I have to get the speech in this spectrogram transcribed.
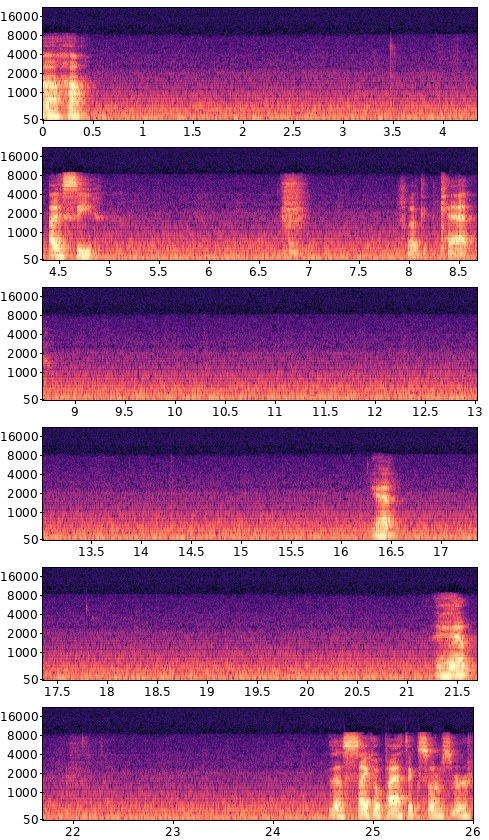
Uh-huh. I see. Fucking cat. Yeah? Yep. The psychopathic sorcerer.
